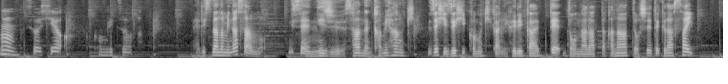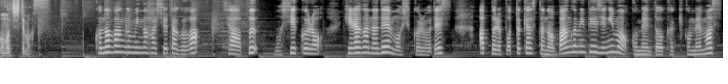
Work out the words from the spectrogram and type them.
うん、そうしよう。今月は。えリスナーの皆さんも2023年上半期、ぜひぜひこの期間に振り返ってどんなだったかなって教えてください。お待ちしてます。この番組のハッシュタグは、シャープ、もし黒、ひらがなでもし黒です。アップルポッドキャストの番組ページにもコメントを書き込めます。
